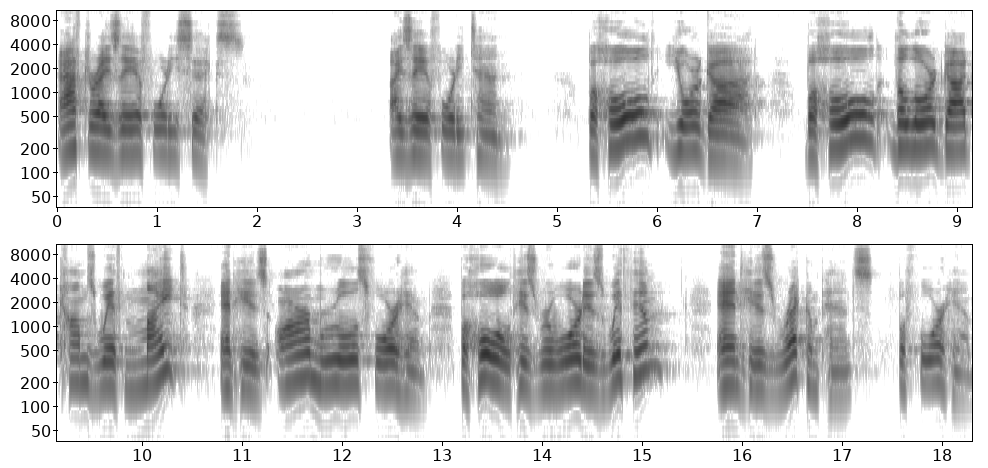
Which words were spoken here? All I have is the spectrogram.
After Isaiah 46, Isaiah 40:10. Behold your God. Behold, the Lord God comes with might, and his arm rules for him. Behold, his reward is with him, and his recompense before him.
